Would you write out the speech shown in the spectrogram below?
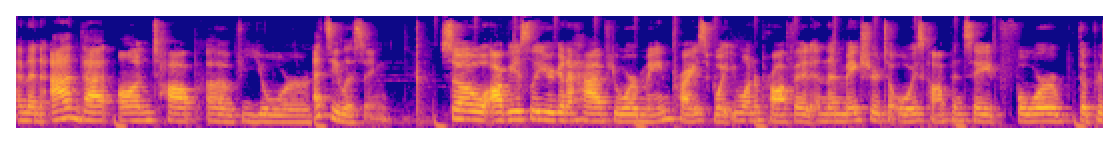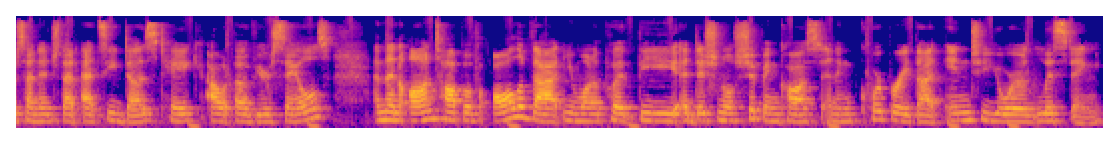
and then add that on top of your Etsy listing. So obviously you're gonna have your main price, what you wanna profit, and then make sure to always compensate for the percentage that Etsy does take out of your sales. And then on top of all of that, you wanna put the additional shipping cost and incorporate that into your listing.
